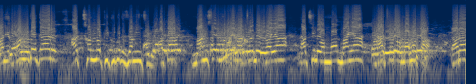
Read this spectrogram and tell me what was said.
মানে অন্ধকার আচ্ছন্ন পৃথিবীর জমিন ছিল। অর্থাৎ মানুষের মধ্যে না ছিল দয়া, না ছিল মায়া, না ছিল মমতা। তারা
